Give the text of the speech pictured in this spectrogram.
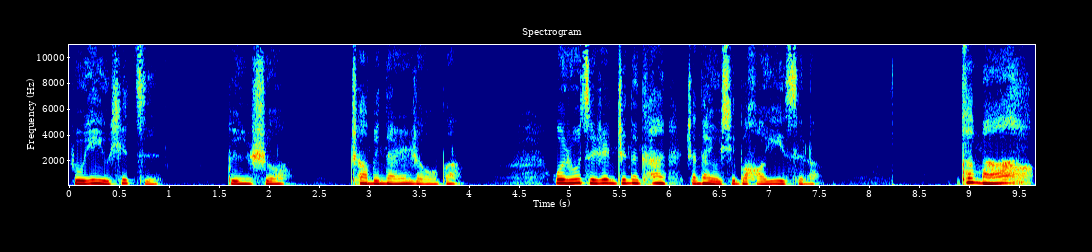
乳晕有些紫，不用说，常被男人揉吧。我如此认真的看，让他有些不好意思了。干嘛？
